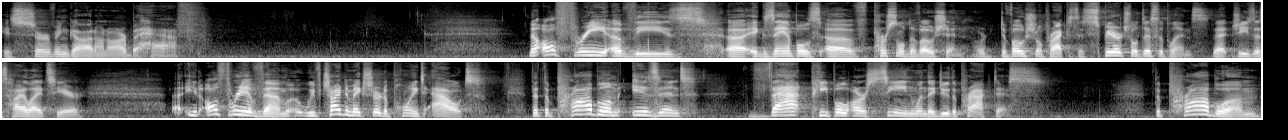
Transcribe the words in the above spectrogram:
is serving God on our behalf. Now, all three of these uh, examples of personal devotion or devotional practices, spiritual disciplines that Jesus highlights here, uh, you know, all three of them, we've tried to make sure to point out that the problem isn't that people are seen when they do the practice. The problem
